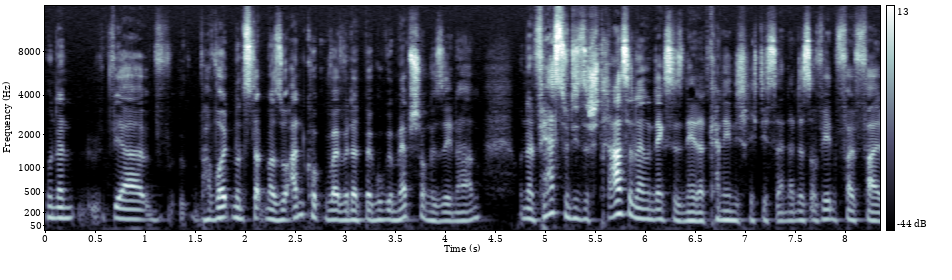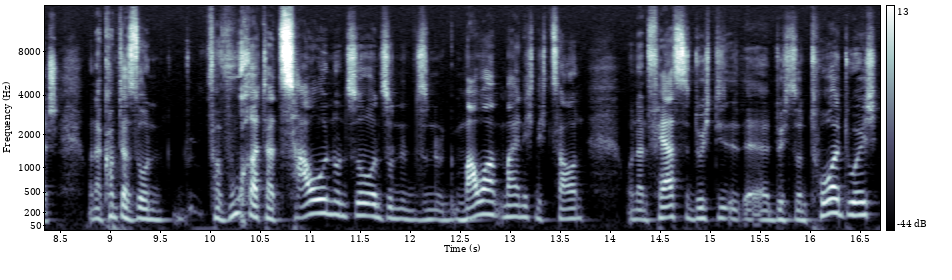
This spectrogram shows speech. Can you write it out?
und dann, wir wollten uns das mal so angucken, weil wir das bei Google Maps schon gesehen haben. Und dann fährst du diese Straße lang und denkst dir, nee, das kann hier nicht richtig sein, das ist auf jeden Fall falsch. Und dann kommt da so ein verwucherter Zaun und so und so eine, so eine Mauer, meine ich, nicht Zaun. Und dann fährst du durch, die, äh, durch so ein Tor durch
